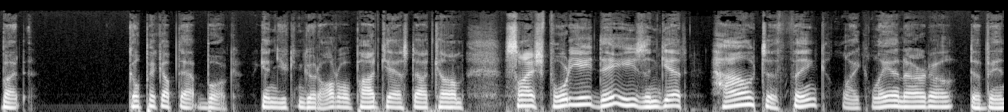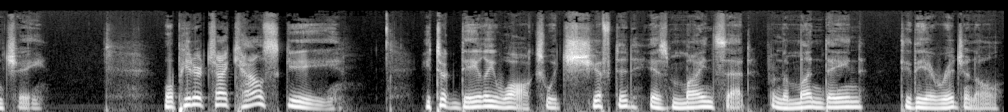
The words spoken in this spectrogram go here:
But go pick up that book. Again, you can go to audiblepodcast.com slash 48 days and get How to Think Like Leonardo da Vinci. Well, Peter Tchaikovsky, he took daily walks which shifted his mindset from the mundane to the original.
